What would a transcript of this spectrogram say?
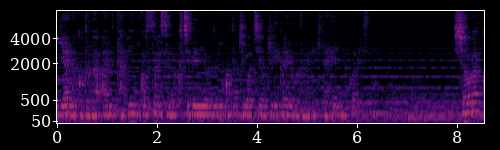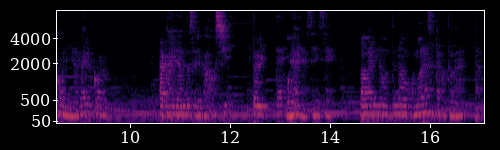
ど嫌なことがあるたびにこっそりその口紅を塗ること気持ちを切り替えることができた変な子でした。小学校に上がる頃赤いランドセルが欲しいと言って親や先生周りの大人を困らせたことがあった。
